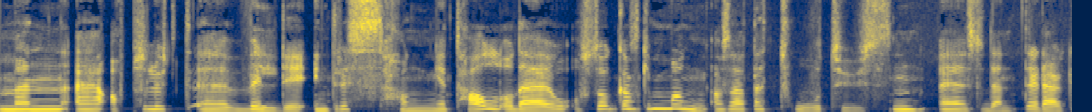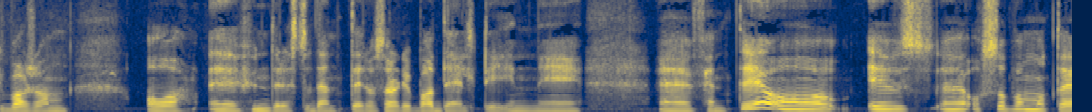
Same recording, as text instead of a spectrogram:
Men eh, absolutt eh, veldig interessante tall. Og det er jo også ganske mange Altså at det er 2000 eh, studenter. Det er jo ikke bare sånn å, 100 eh, studenter, og så har de bare delt de inn i 50. Eh, og jeg eh, også på en måte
